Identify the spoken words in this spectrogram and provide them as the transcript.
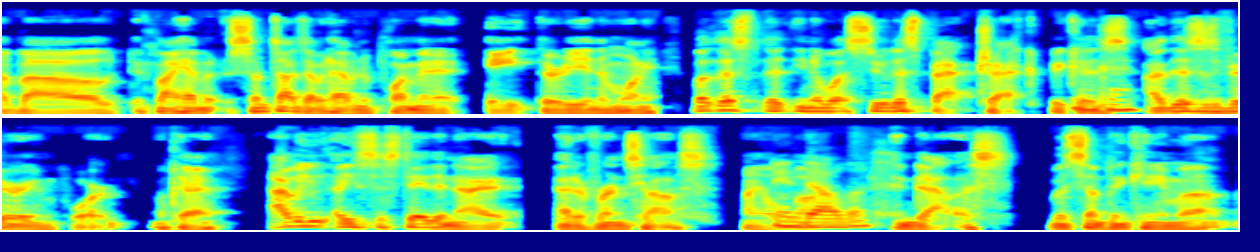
about if I have sometimes I would have an appointment at eight thirty in the morning. But let's you know what, Sue, let's backtrack because Okay. I, this is very important. Okay, I would I used to stay the night at a friend's house, my old in boss Dallas. in Dallas, but something came up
